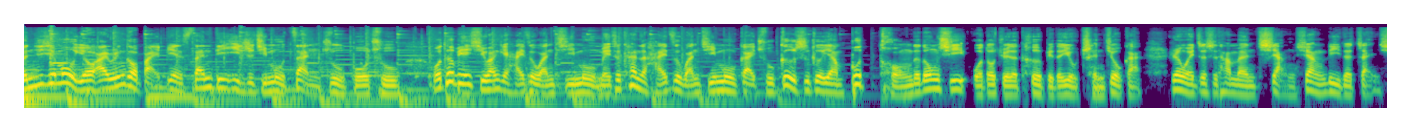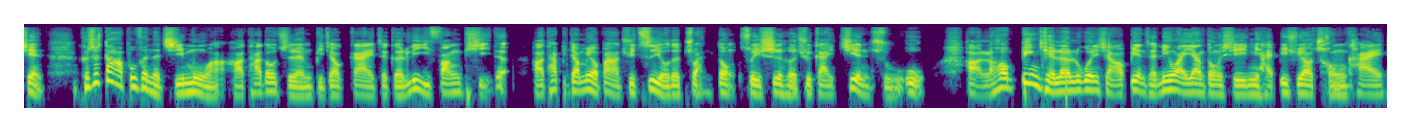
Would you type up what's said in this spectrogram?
本期节目由 iRingo 百变 3D 益智积木赞助播出。我特别喜欢给孩子玩积木，每次看着孩子玩积木盖出各式各样不同的东西，我都觉得特别的有成就感，认为这是他们想象力的展现。可是大部分的积木啊，哈，它都只能比较盖这个立方体的，好，它比较没有办法去自由的转动，所以适合去盖建筑物。好，然后并且呢，如果你想要变成另外一样东西，你还必须要重开，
